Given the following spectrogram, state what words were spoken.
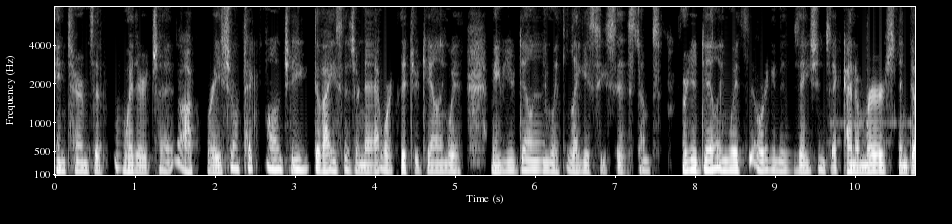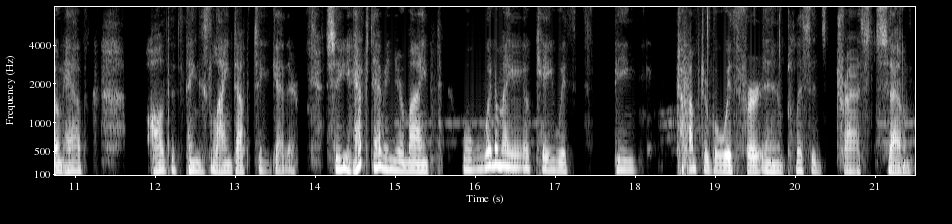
in terms of whether it's an operational technology devices or network that you're dealing with. Maybe you're dealing with legacy systems or you're dealing with organizations that kind of merged and don't have all the things lined up together. So you have to have in your mind, well, what am I okay with being comfortable with for an implicit trust zone?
